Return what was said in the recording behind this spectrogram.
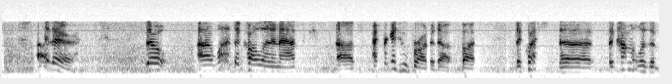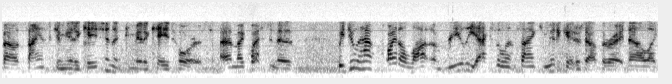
Hi there. So I wanted to call in and ask. Uh, I forget who brought it up, but the question, the the comment was about science communication and communicators. And my question is, we do have quite a lot of really excellent science communicators out there right now, like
